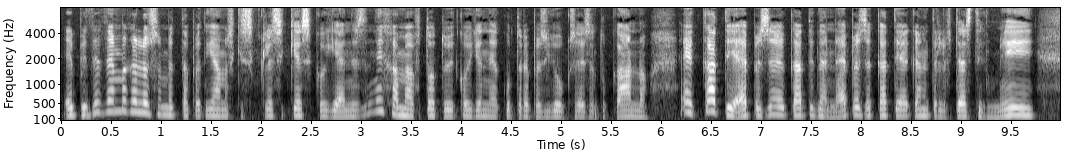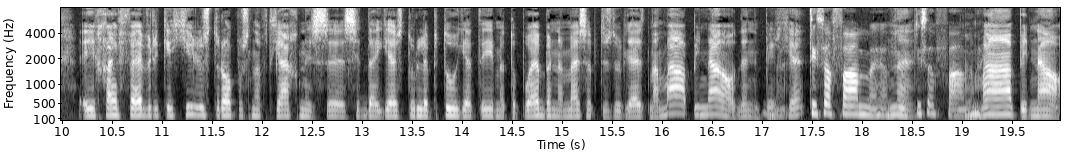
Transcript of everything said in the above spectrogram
επειδή δεν μεγαλώσαμε τα παιδιά μας και σε κλασικές οικογένειες, δεν είχαμε αυτό του οικογενειακού τραπεζιού, ξέρεις, να του κάνω. Ε, κάτι έπαιζε, κάτι δεν έπαιζε, κάτι έκανε τελευταία στιγμή. Είχα εφεύρει και χίλιους τρόπους να φτιάχνεις ε, συνταγές του λεπτού, γιατί με το που έμπαινα μέσα από τις δουλειές, μαμά, πεινάω, δεν υπήρχε. Τι θα φάμε αυτό, Ναι. τι θα φάμε. Μα πεινάω.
